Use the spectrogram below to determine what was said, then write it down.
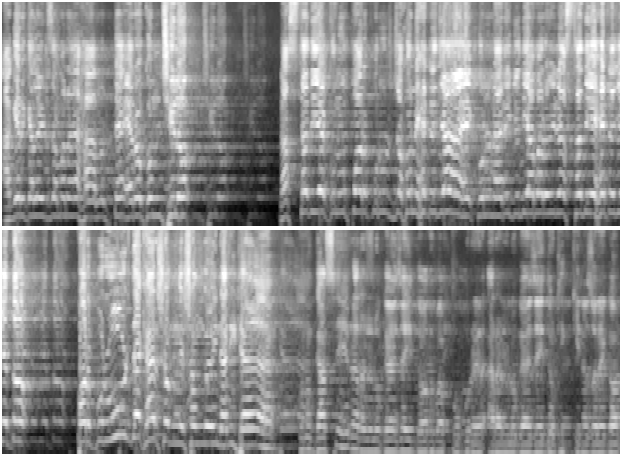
আগের কালের জামানায় হালতটা এরকম ছিল, রাস্তা দিয়ে কোনো পরপুরুষ যখন হেঁটে যায়, কোন নারী যদি আবার ওই রাস্তা দিয়ে হেঁটে যেত, পরপুরুষ দেখার সঙ্গে সঙ্গে ওই নারীটা কোন গাছের আড়ালে লুকায় যাইতো অথবা পুকুরের আড়ালে লুকায় যাইতো, ঠিক কিনা জোরে কর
